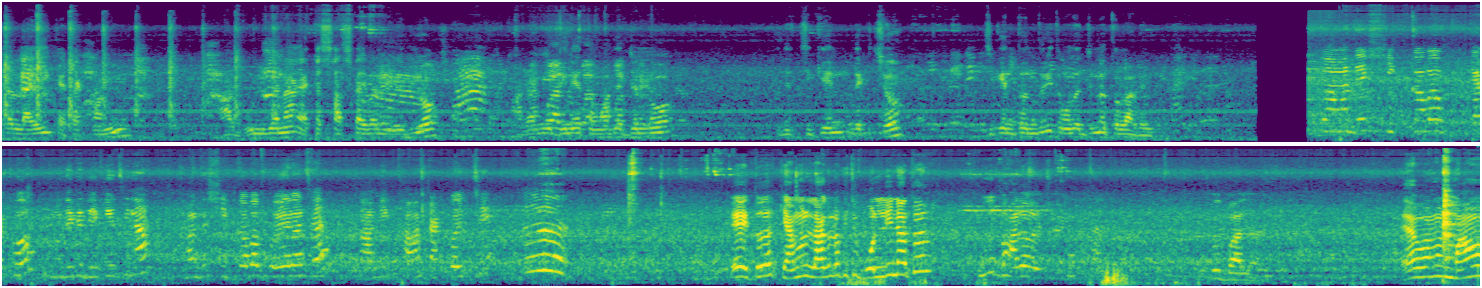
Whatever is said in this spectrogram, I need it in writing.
একটা লাইক একটা কমেন্ট আর ভুলবে না একটা সাবস্ক্রাইবার মেরে দিও। আগামী দিনে তোমাদের জন্য যে চিকেন দেখছ চিকেন তন্দুরি তোমাদের জন্য তোলা রইবে তো আমাদের শিক কাবাব দেখো তোমাদেরকে দেখিয়েছিলাম। আমাদের শিক কাবাব হয়ে গেছে তো আমি খাওয়া স্টার্ট করছি। এই তোদের কেমন লাগল কিছু বললি না তো? খুব ভালো হয়েছে খুব ভালো। খুব এবং আমার মাও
